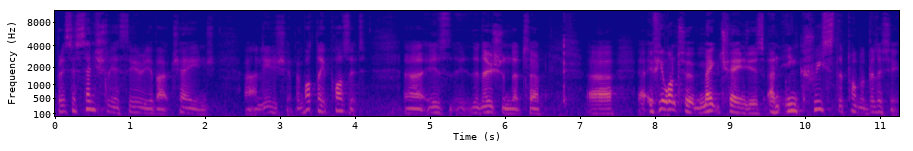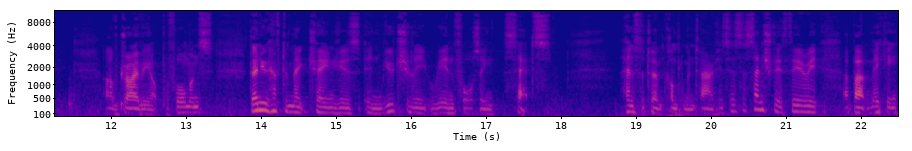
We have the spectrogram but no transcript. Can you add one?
But it's essentially a theory about change uh, and leadership. And what they posit uh, is the notion that uh, uh, if you want to make changes and increase the probability of driving up performance, uh, then you have to make changes in mutually reinforcing sets. Hence the term complementarity. It's essentially a theory about making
